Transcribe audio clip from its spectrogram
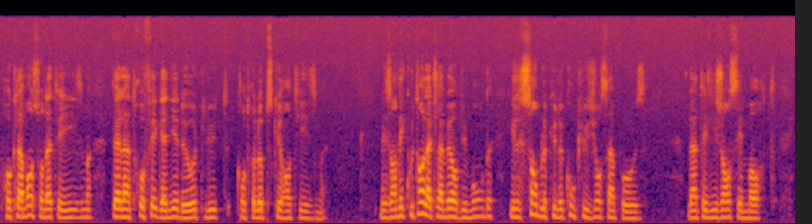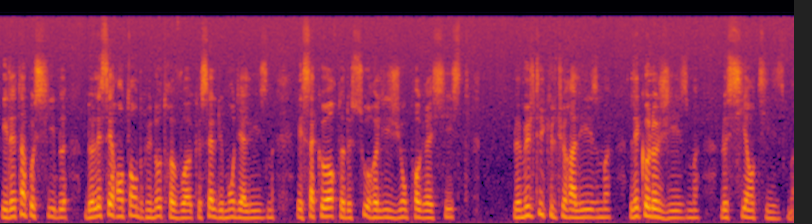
proclamant son athéisme tel un trophée gagné de haute lutte contre l'obscurantisme. Mais en écoutant la clameur du monde, il semble qu'une conclusion s'impose. L'intelligence est morte, il est impossible de laisser entendre une autre voix que celle du mondialisme et sa cohorte de sous-religions progressistes, le multiculturalisme, l'écologisme, le scientisme,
